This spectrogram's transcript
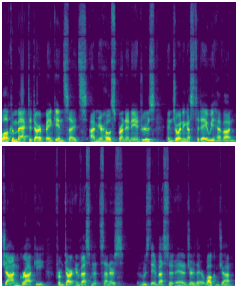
Welcome back to Dart Bank Insights. I'm your host, Brendan Andrews, and joining us today we have on John Grocke from Dart Investment Centers, who's the investment manager there. Welcome, John.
